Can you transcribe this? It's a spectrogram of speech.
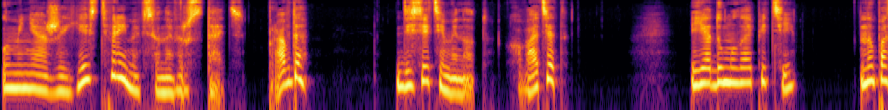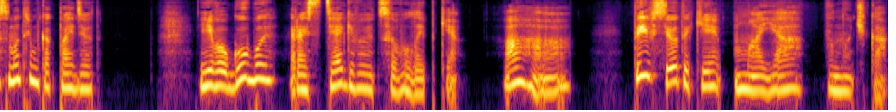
У меня же есть время все наверстать, правда? Десяти минут. Хватит? Я думала о пяти. Ну, посмотрим, как пойдет. Его губы растягиваются в улыбке. Ага, ты все-таки моя внучка.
